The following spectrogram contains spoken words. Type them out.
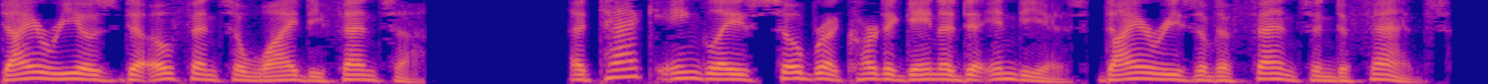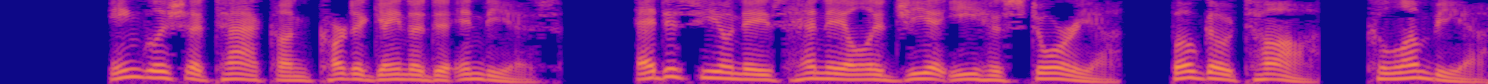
Diarios de Ofensa y Defensa. Attack Inglés sobre Cartagena de Indias Diaries of Offense and Defense. English Attack on Cartagena de Indias. Ediciones Genealogía y Historia. Bogotá. Colombia.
